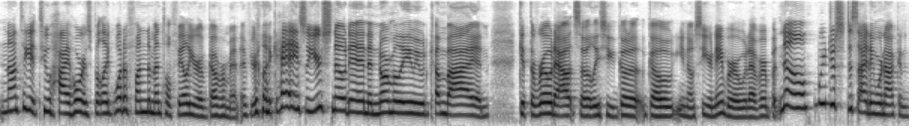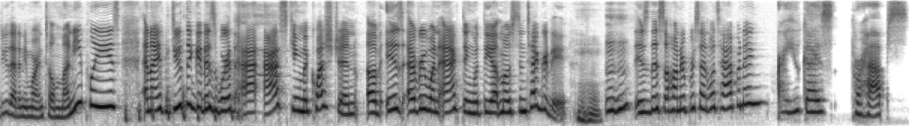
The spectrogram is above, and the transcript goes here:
not to get too high horse, but like what a fundamental failure of government. If you're like, hey, so you're snowed in and normally we would come by and get the road out so at least you could go to go, you know, see your neighbor or whatever. But no, we're just deciding we're not going to do that anymore until money, please. And I do think it is worth a- asking the question of is everyone acting with the utmost integrity? hmm Is this 100% what's happening? Are you guys perhaps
